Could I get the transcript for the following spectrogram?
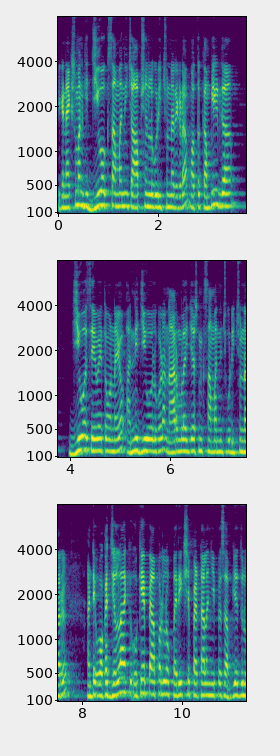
ఇక నెక్స్ట్ మనకి జియోకి సంబంధించి ఆప్షన్లు కూడా ఇచ్చున్నారు ఇక్కడ. మొత్తం కంప్లీట్గా జియోస్ ఏవైతే ఉన్నాయో అన్ని జియోలు కూడా నార్మలైజేషన్కి సంబంధించి కూడా ఇచ్చున్నారు అంటే ఒక జిల్లాకి ఒకే పేపర్లో పరీక్ష పెట్టాలని చెప్పేసి అభ్యర్థులు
